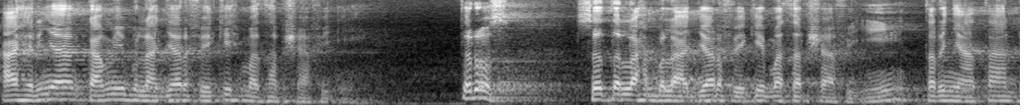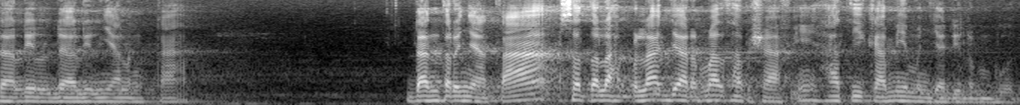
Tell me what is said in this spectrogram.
akhirnya kami belajar fikih madhab syafi'i terus setelah belajar fikih madhab syafi'i ternyata dalil-dalilnya lengkap. Dan ternyata setelah belajar madhab syafi'i hati kami menjadi lembut.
